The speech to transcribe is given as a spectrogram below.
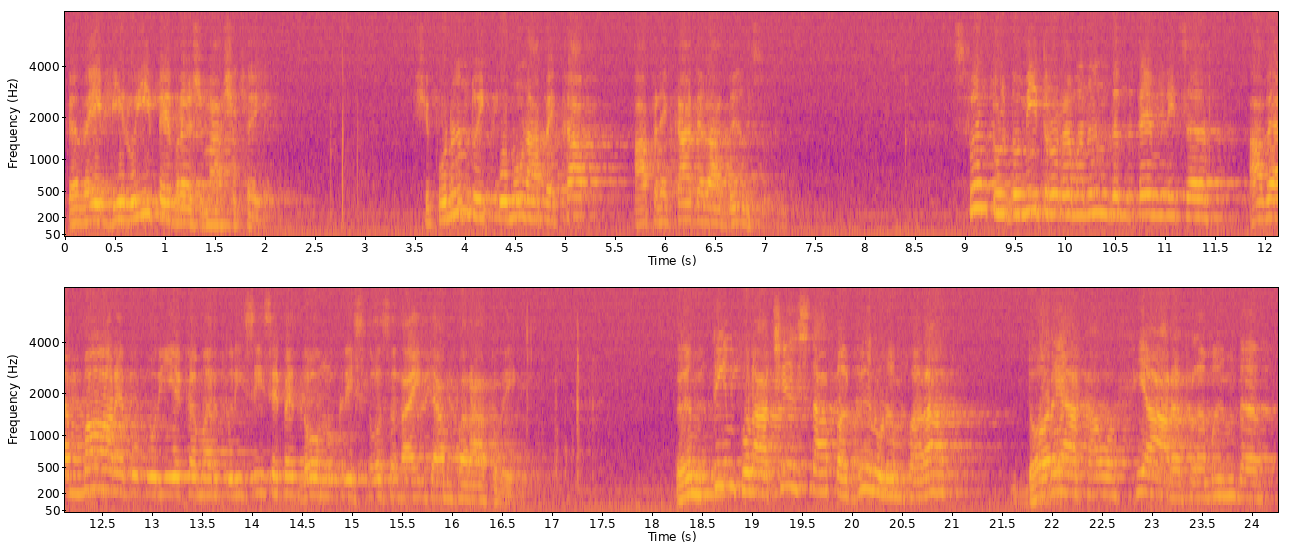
că vei birui pe vrăjmașii tăi. Și punându-i cununa pe cap, a plecat de la dânsul. Sfântul Dumitru, rămânând în temniță, avea mare bucurie că mărturisise pe Domnul Hristos înaintea împăratului. În timpul acesta, păgânul împărat dorea ca o fiară flămândă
